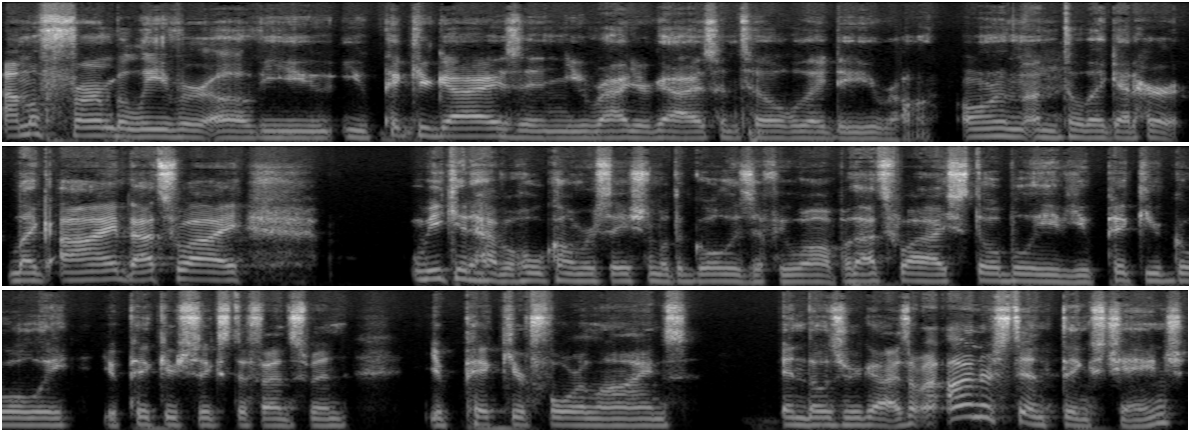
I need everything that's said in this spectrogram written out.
I'm a firm believer of you. You pick your guys and you ride your guys until they do you wrong or until they get hurt. Like I, that's why we could have a whole conversation with the goalies if we want, but that's why I still believe you pick your goalie, you pick your six defensemen, you pick your four lines, and those are your guys. I I understand things change.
